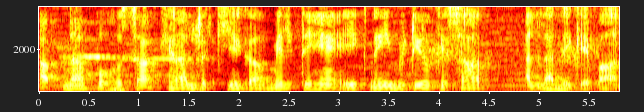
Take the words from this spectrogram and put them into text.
اپنا بہت سا خیال رکھیے گا۔ ملتے ہیں ایک نئی ویڈیو کے ساتھ۔ اللہ نے کے بعد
